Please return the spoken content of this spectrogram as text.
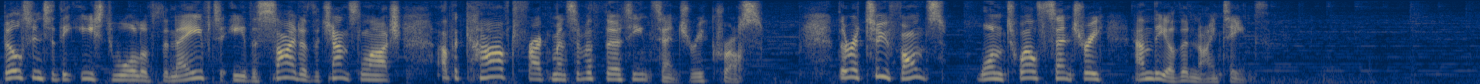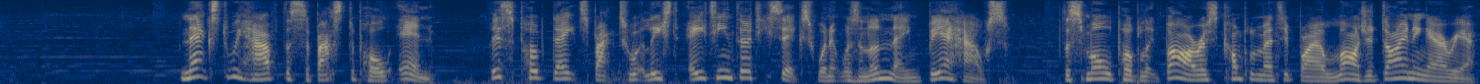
Built into the east wall of the nave to either side of the chancel arch are the carved fragments of a 13th century cross. There are two fonts, one 12th century and the other 19th. Next, we have the Sebastopol Inn. This pub dates back to at least 1836 when it was an unnamed beer house. The small public bar is complemented by a larger dining area.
